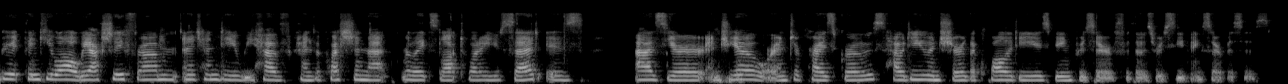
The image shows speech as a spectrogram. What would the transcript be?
Great, thank you all. We actually, from an attendee, we have kind of a question that relates a lot to what you said is, as your NGO or enterprise grows, how do you ensure the quality is being preserved for those receiving services?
